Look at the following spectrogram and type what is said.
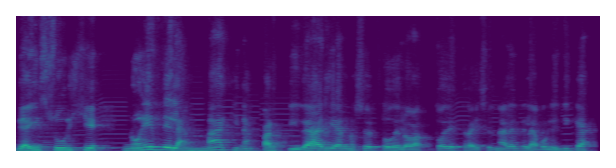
de ahí surge, no es de las máquinas partidarias, ¿no es cierto?, de los actores tradicionales de la política,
